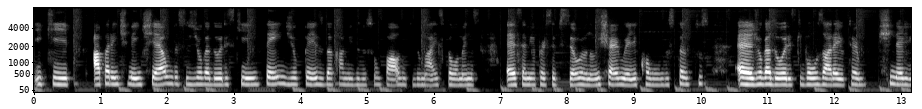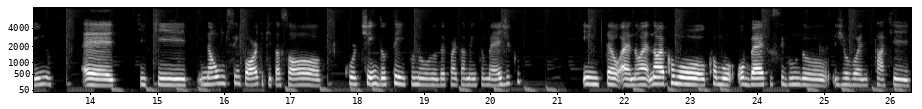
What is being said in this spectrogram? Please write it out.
e que aparentemente é um desses jogadores que entende o peso da camisa do São Paulo e tudo mais, pelo menos essa é a minha percepção, eu não enxergo ele como um dos tantos é, jogadores que vou usar aí o termo chinelinho, é, que, que não se importa, que tá só curtindo o tempo no, no departamento médico. Então, é, não é, não é como, como o Beto, segundo Giovanni, está aqui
